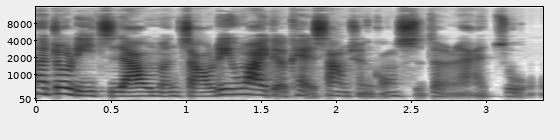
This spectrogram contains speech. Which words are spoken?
那就离职啊。我们找另外一个可以上全工时的人来做。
